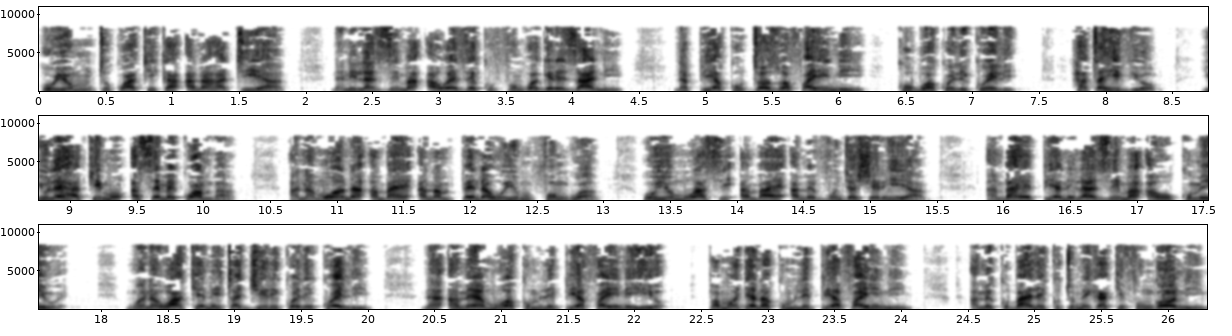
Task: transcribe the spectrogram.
Huyu mtu kwa hakika ana hatia na ni lazima aweze kufungwa gerezani na pia kutozwa faini kubwa kweli kweli. Hata hivyo yule hakimu aseme kwamba ana mwana ambaye anampenda huyu mfungwa huyu mwasi ambaye amevunja sheria ambaye pia ni lazima ahukumiwe. Mwanawake ni tajiri kweli kweli na ameamua kumlipia faini hiyo. Pamoja na kumlipia faini amekubali kutumika kifungoni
